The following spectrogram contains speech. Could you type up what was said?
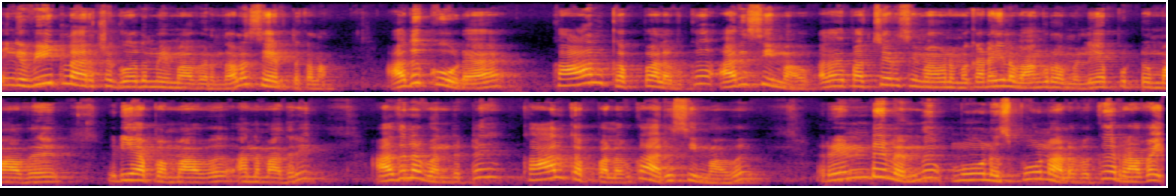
நீங்கள் வீட்டில் அரைச்ச கோதுமை மாவு இருந்தாலும் சேர்த்துக்கலாம். அது கூட கால் கப் அளவுக்கு அரிசி மாவு. அதாவது பச்சரிசி மாவு நம்ம கடையில் வாங்குறோம் இல்லையா? புட்டு மாவு இடியாப்ப மாவு அந்த மாதிரி அதில் வந்துட்டு கால் கப் அளவுக்கு அரிசி மாவு ரெண்டுலேருந்து மூணு ஸ்பூன் அளவுக்கு ரவை.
